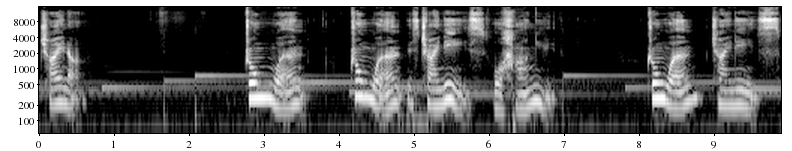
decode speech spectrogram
China. 中文,中文 is Chinese or 汉语.中文 Chinese.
